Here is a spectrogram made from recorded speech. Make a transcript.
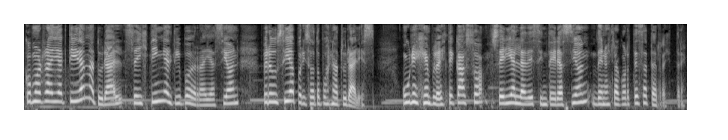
Como radiactividad natural se distingue el tipo de radiación producida por isótopos naturales. Un ejemplo de este caso sería la desintegración de nuestra corteza terrestre.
